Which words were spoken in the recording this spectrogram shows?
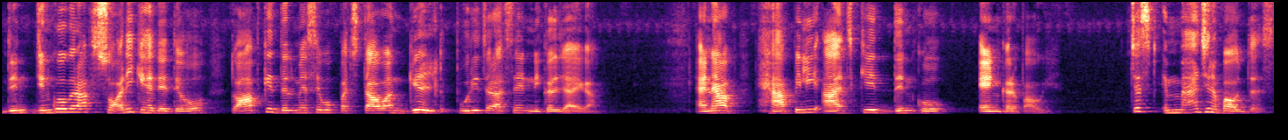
जिन जिनको अगर आप सॉरी कह देते हो तो आपके दिल में से वो पछतावा गिल्ट पूरी तरह से निकल जाएगा। एंड आप हैप्पीली आज के दिन को एंड कर पाओगे। Just imagine about this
